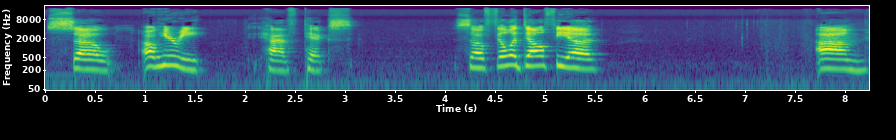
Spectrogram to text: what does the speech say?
so, oh, here we have picks. So, Philadelphia, um,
